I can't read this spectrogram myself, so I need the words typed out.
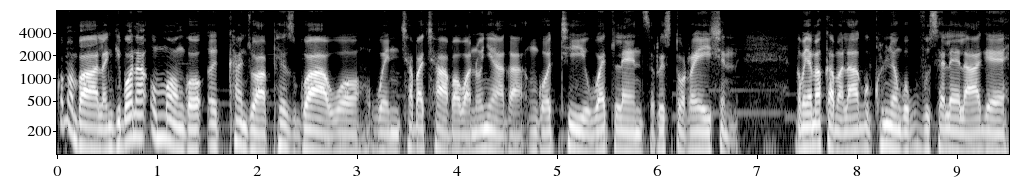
Kwamambala ngibona umongo ekhanjwa phezu kwawo wentshabatshaba wanonyaka ngothi wetlands restoration. Ngamanye amagama la kukhulunywa ngokuvuselela-ke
